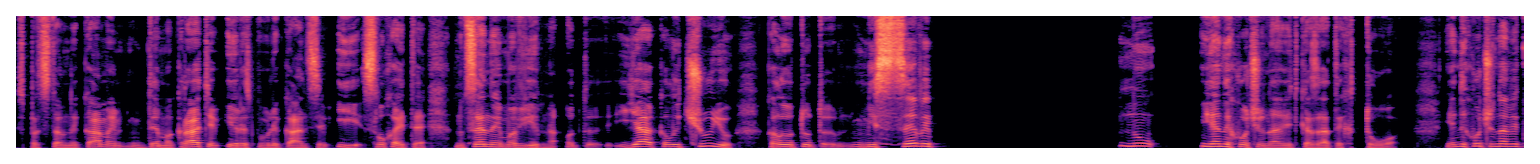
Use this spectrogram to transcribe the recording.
з представниками демократів і республіканців. І слухайте, ну це неймовірно. От я коли чую, коли тут місцевий, ну, я не хочу навіть казати хто. Я не хочу навіть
